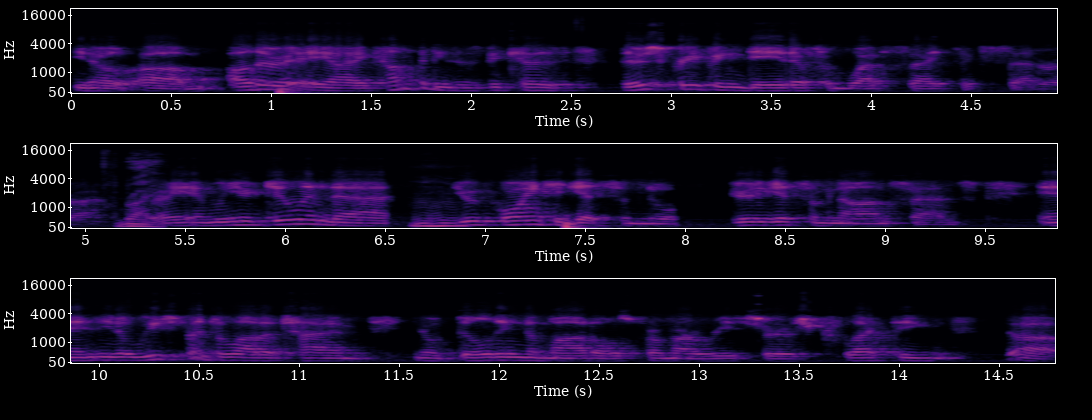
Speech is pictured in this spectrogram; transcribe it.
you know um, other AI companies is because they're scraping data from websites, et cetera. Right. right? And when you're doing that, mm-hmm. you're going to get some noise you're going to get some nonsense. And you know, we spent a lot of time, you know, building the models from our research, collecting uh,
